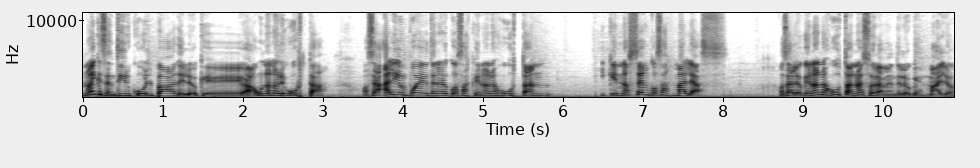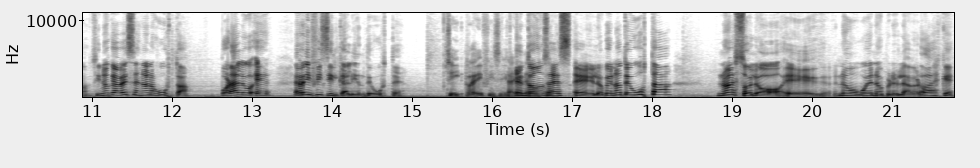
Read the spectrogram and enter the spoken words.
No hay que sentir culpa de lo que a uno no le gusta. O sea, alguien puede tener cosas que no nos gustan y que no sean cosas malas. O sea, lo que no nos gusta no es solamente lo que es malo, sino que a veces no nos gusta. Por algo, es, es re difícil que alguien te guste. Sí, re difícil. que alguien te guste. Entonces, eh, lo que no te gusta, no es solo, eh, no, bueno, pero la verdad es que.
